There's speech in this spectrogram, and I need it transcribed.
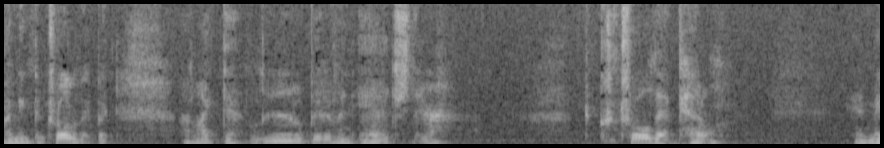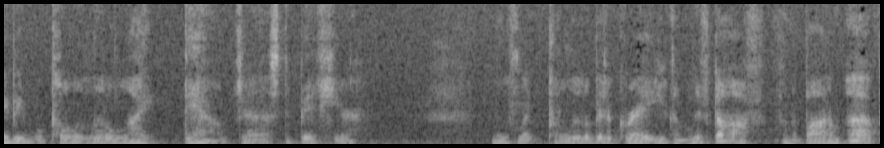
I'm in control of it, but I like that little bit of an edge there to control that petal. And maybe we'll pull a little light down just a bit here. Movement, put a little bit of gray. You can lift off from the bottom up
